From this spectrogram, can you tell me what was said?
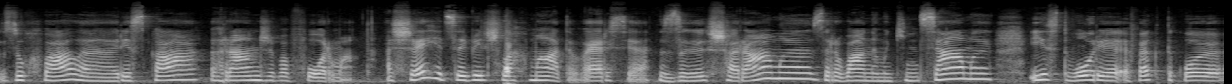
зухвала, різка, гранжева форма. А шегі це більш лахмата версія з шарами, з рваними кінцями і створює ефект такої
